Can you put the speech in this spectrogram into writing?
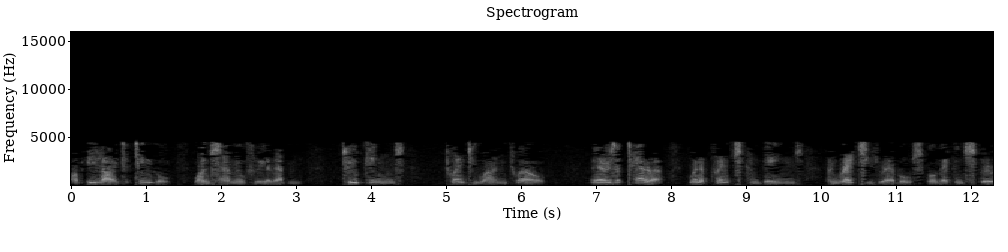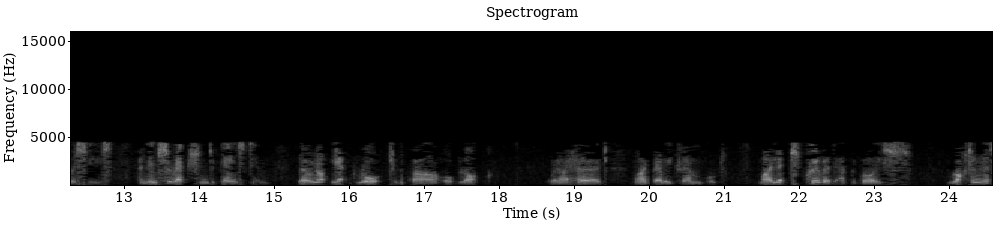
of Eli to tingle, 1 Samuel 3:11, 2 Kings 21:12. There is a terror when a prince convenes and rates his rebels for their conspiracies and insurrections against him, though not yet brought to the bar or block. When I heard, my belly trembled, my lips quivered at the voice. Rottenness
